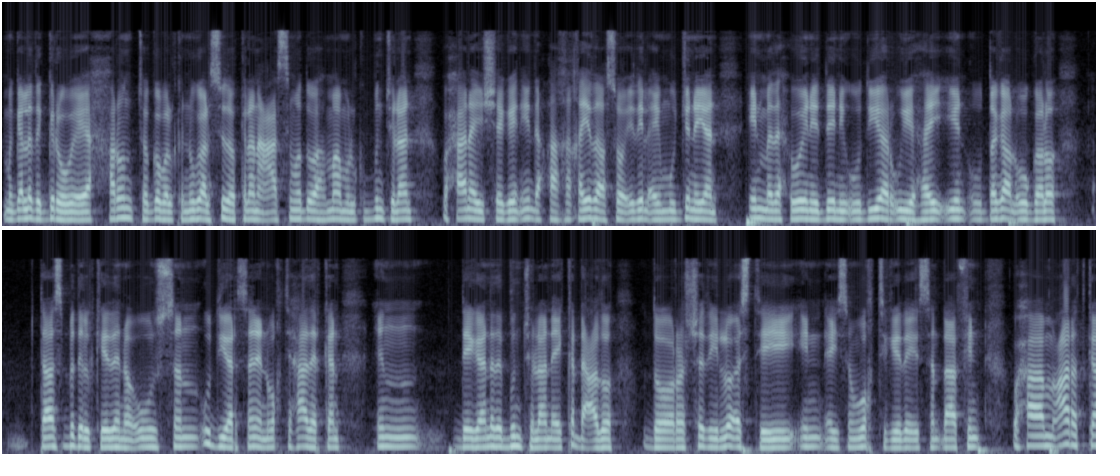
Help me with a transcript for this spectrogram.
magaalada garowe ee xarunta gobolka nugaal. Sidoo kalena caasimad u ah maamulka puntland waxaana ay sheegeen in dhaqaaqaqyadaas oo idil ay muujinayaan in madaxweyne deni uu diyaar u yahay in uu dagaal u galo taas bedelkeedana uusan u diyaarsaneen waqti xaadirkan in deegaanada puntland ay ka dhacdo doorashadii loo asteeyey in aysan waqtigeeda aysan dhaafin. Waxaa mucaaradka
